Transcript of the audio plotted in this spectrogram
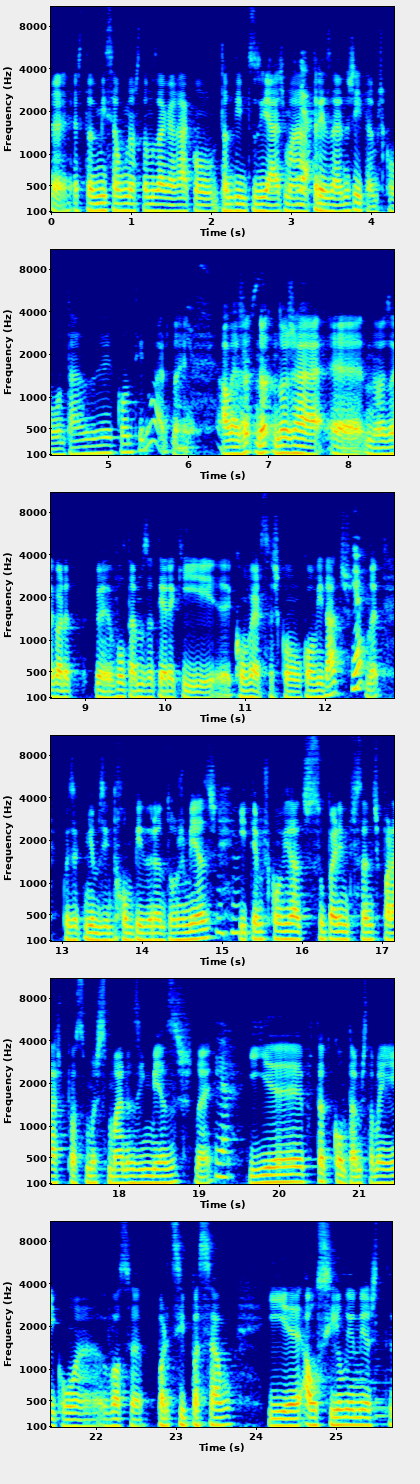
É, esta missão que nós estamos a agarrar com tanto entusiasmo há Yeah. três anos e estamos com vontade de continuar, não é? Yes, Aliás, nós já, eh, nós agora eh, voltamos a ter aqui eh, conversas com convidados, Yeah. Não é? Coisa que tínhamos interrompido durante uns meses e temos convidados super interessantes para as próximas semanas e meses, não é? Yeah. E, eh, portanto, contamos também aí com a vossa participação e eh, auxílio neste,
